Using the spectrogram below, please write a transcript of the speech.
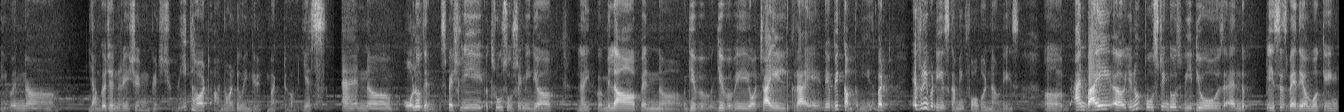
even uh, younger generation which we thought are not doing it, but uh, yes. And uh, all of them, especially through social media like uh, Milap and uh, Give Giveaway or Child Cry, they're big companies, but everybody is coming forward nowadays. Uh, and by uh, you know posting those videos and the places where they are working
